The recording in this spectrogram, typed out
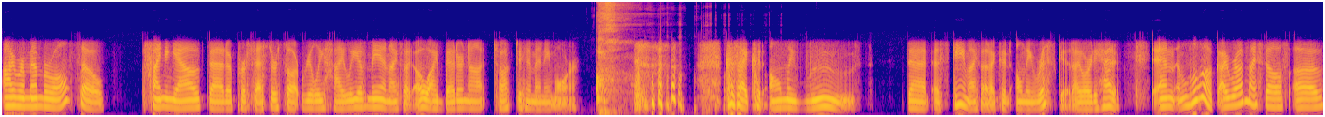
I remember also finding out that a professor thought really highly of me, and I thought, oh, I better not talk to him anymore. Because I could only lose that esteem. I thought I could only risk it. I already had it. And look, I robbed myself of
